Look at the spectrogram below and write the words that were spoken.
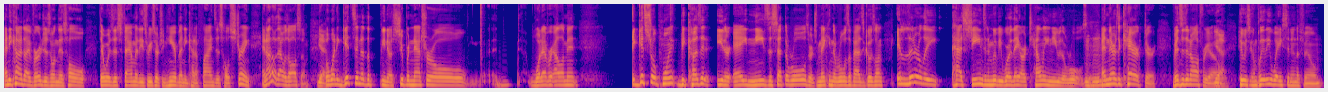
and he kind of diverges on this whole. There was this family that he's researching here, but then he kind of finds this whole string, and I thought that was awesome. Yeah. But when it gets into the you know supernatural whatever element it gets to a point because it either a needs to set the rules or it's making the rules up as it goes along it literally has scenes in the movie where they are telling you the rules mm-hmm. and there's a character vincent d'onofrio Yeah. who is completely wasted in the film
